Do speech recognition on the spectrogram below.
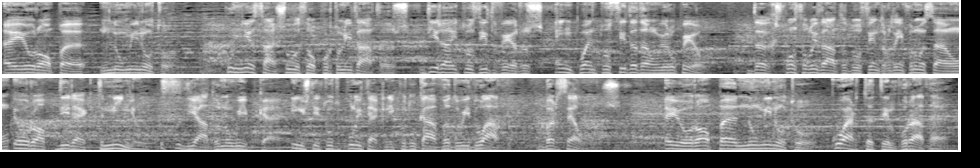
A Europa no Minuto. Conheça as suas oportunidades, direitos e deveres enquanto cidadão europeu. Da responsabilidade do Centro de Informação Europe Direct Minho, sediado no IPCA, Instituto Politécnico do Cávado e do Ave, Barcelos. A Europa no Minuto, quarta temporada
